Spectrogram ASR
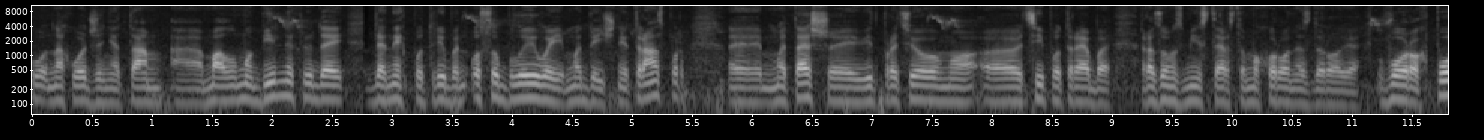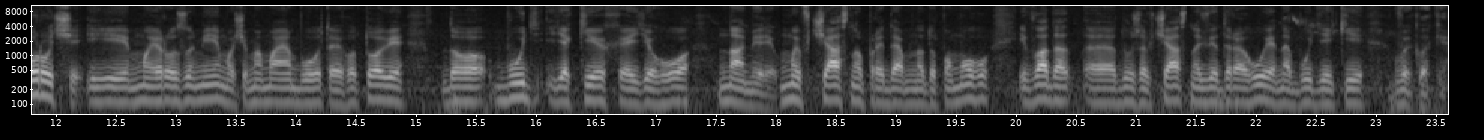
знаходження там е, маломобільних людей. Для них потрібен особливий медичний транспорт. Е, Ми теж е, відпрацьовуємо е, ці потреби разом з Міністерством охорони здоров'я. Ворог поруч, і ми розуміємо, що ми маємо бути готові до будь-яких його намірів. Ми вчасно прийдемо на допомогу, і влада е, дуже вчасно відреагує на будь-які виклики.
